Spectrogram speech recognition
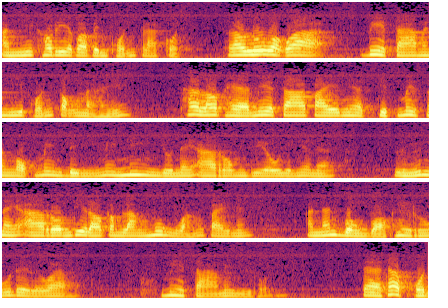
อันนี้เขาเรียกว่าเป็นผลปรากฏ เรารู้บอกว่า เมตตามันมีผลตรงไหน ถ้าเราแผ่เมตตาไปเนี่ย จิตไม่สงบไม่ดิ่ง ไม่นิ่งอยู่ในอารมณ์เดียวอย่างนี้นะ หรือในอารมณ์ที่เรากำลังมุ่งหวังไปนั้น อันนั้นบ่งบอกให้รู้ได้เลยว่า เมตตาไม่มีผล แต่ถ้าผล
